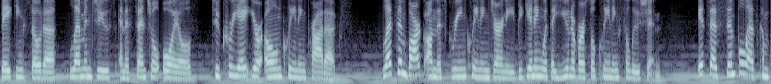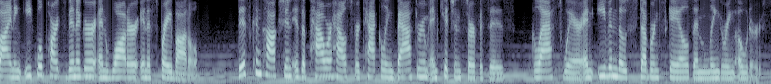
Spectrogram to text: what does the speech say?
baking soda, lemon juice, and essential oils to create your own cleaning products. Let's embark on this green cleaning journey beginning with a universal cleaning solution. It's as simple as combining equal parts vinegar and water in a spray bottle. This concoction is a powerhouse for tackling bathroom and kitchen surfaces, glassware, and even those stubborn scales and lingering odors.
